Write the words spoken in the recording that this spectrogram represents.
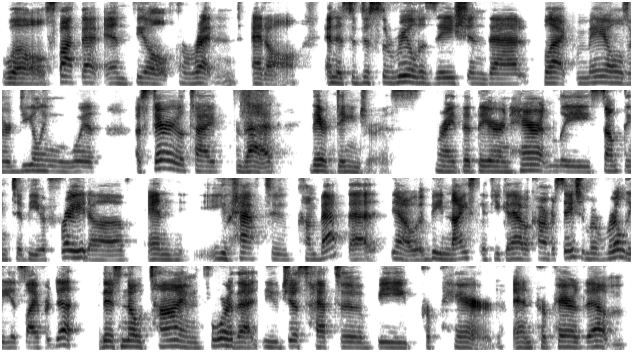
will spot that and feel threatened at all. And it's just the realization that Black males are dealing with a stereotype that they're dangerous, right? That they're inherently something to be afraid of. And you have to combat that. You know, it'd be nice if you could have a conversation, but really it's life or death. There's no time for that. You just have to be prepared and prepare them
